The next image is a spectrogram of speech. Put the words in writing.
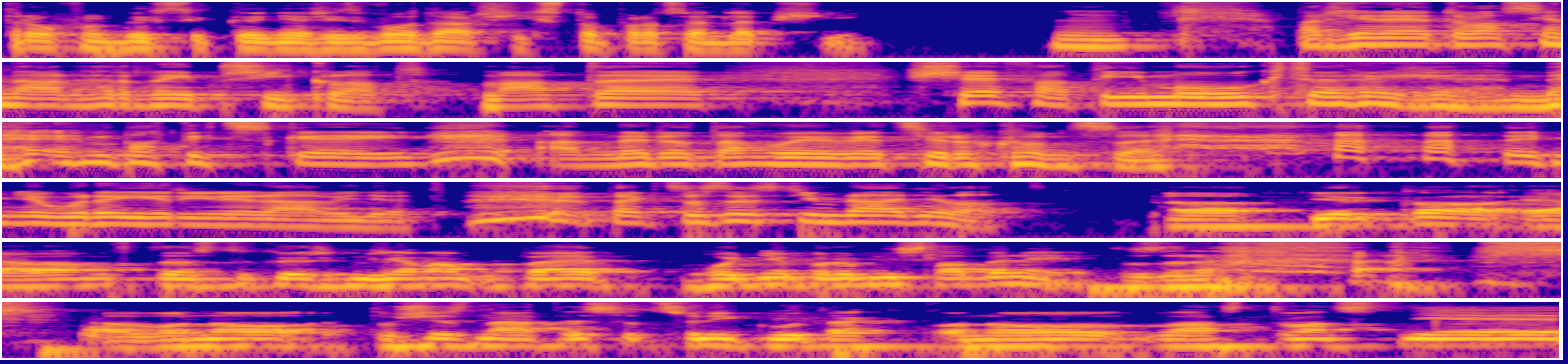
troufnul bych si klidně říct, o dalších 100% lepší. Hmm. Martine, je to vlastně nádherný příklad. Máte šéfa týmu, který je neempatický a nedotahuje věci do konce. Teď mě bude Jiří nenávidět. tak co se s tím dá dělat? Uh, Jirko, já vám v té chvíli řeknu, že já mám úplně hodně podobné slabiny. To znamená, ono, to, že znáte socioniku, tak ono vás to vlastně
